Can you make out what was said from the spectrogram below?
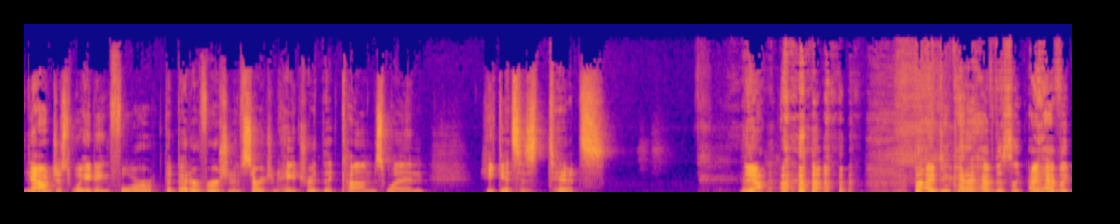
now just waiting for the better version of sergeant hatred that comes when he gets his tits Yeah. but I do kind of have this like I have like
